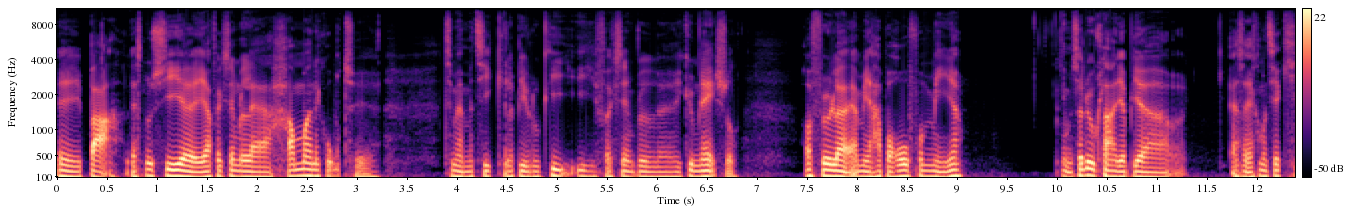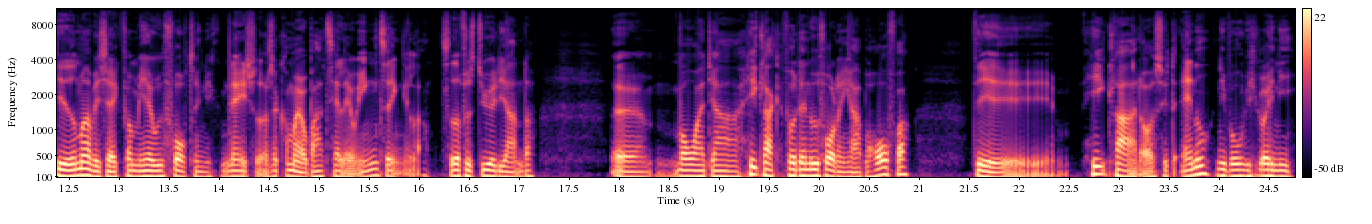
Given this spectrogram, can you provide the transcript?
øh, bar. Lad os nu sige, at jeg for eksempel er hammerende god til, til matematik eller biologi i for eksempel øh, i gymnasiet, og føler, at jeg har behov for mere. Jamen, så er det jo klart, at jeg bliver altså jeg kommer til at kede mig, hvis jeg ikke får mere udfordring i gymnasiet, og så kommer jeg jo bare til at lave ingenting, eller sidde og forstyrre de andre. Øh, hvor at jeg helt klart kan få den udfordring, jeg har behov for. Det er helt klart også et andet niveau, vi går ind i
